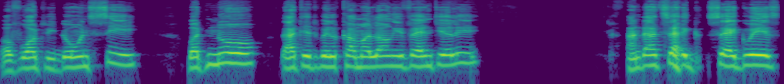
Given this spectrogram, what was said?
of what we don't see, but know that it will come along eventually. And that seg- segues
